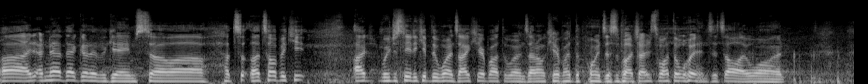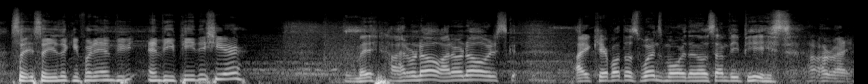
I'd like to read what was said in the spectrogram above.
Uh, I didn't have that good of a game, so uh, let's, let's hope we keep. I, we just need to keep the wins. I care about the wins. I don't care about the points as much. I just want the wins. That's all I want. So, so you're looking for the MV, MVP this year? May, I don't know. I don't know. Just, I care about those wins more than those MVPs. All right.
